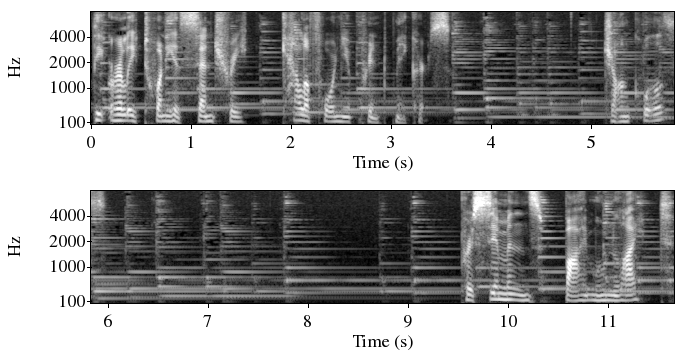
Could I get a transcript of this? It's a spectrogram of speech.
the early 20th century California printmakers. Jonquils, persimmons by moonlight,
